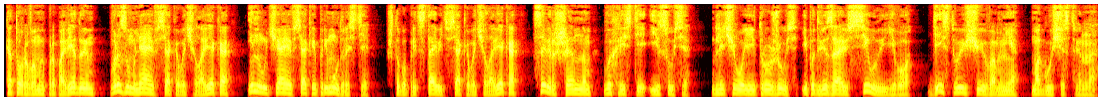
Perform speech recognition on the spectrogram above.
«которого мы проповедуем, вразумляя всякого человека и научая всякой премудрости, чтобы представить всякого человека совершенным во Христе Иисусе, для чего я и тружусь и подвязаюсь силою Его, действующую во мне могущественно».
